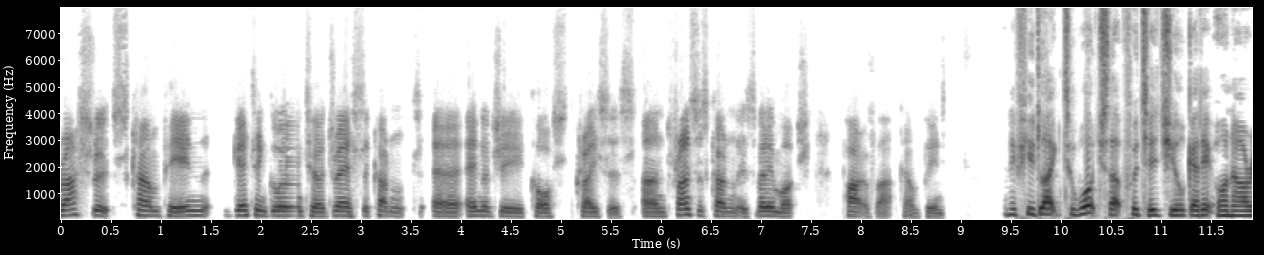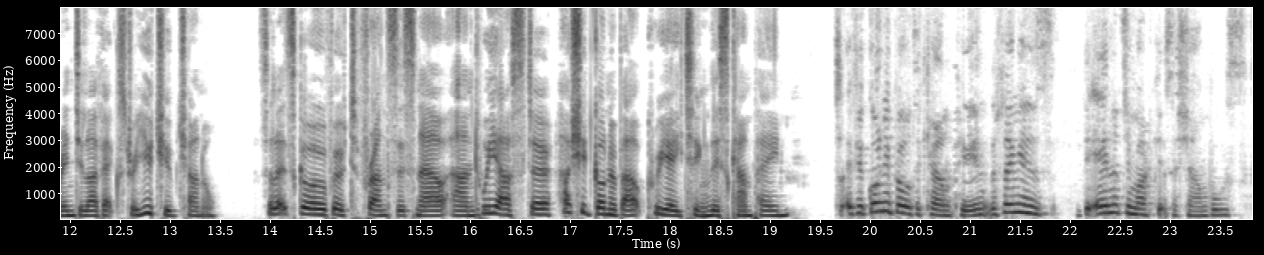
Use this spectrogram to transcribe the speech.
grassroots campaign getting going to address the current uh, energy cost crisis. And Frances Curran is very much part of that campaign. And if you'd like to watch that footage, you'll get it on our Indylive Extra YouTube channel. So let's go over to Frances now, and we asked her how she'd gone about creating this campaign. So, if you're going to build a campaign, the thing is, the energy market's a shambles.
